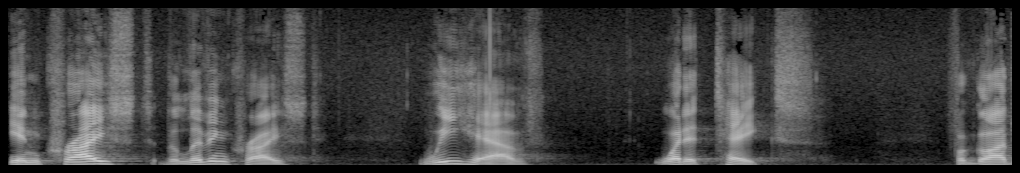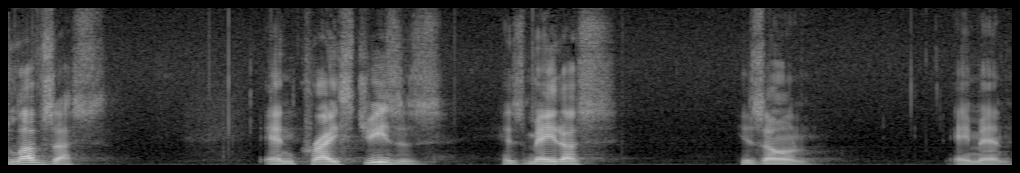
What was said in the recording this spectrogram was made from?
in Christ, the living Christ, we have what it takes. For God loves us, and Christ Jesus has made us his own. Amen.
